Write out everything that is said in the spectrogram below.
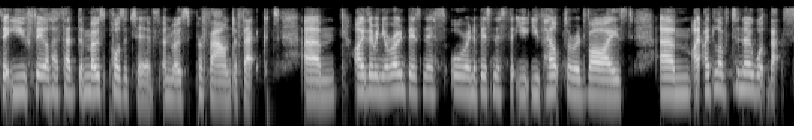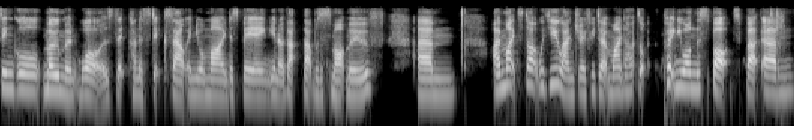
that you feel has had the most positive and most profound effect, um, either in your own business or in a business that you, you've helped or advised. Um, I, would love to know what that single moment was that kind of sticks out in your mind as being, you know, that that was a smart move. Um, I might start with you, Andrew, if you don't mind. I'm putting you on the spot, but um...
